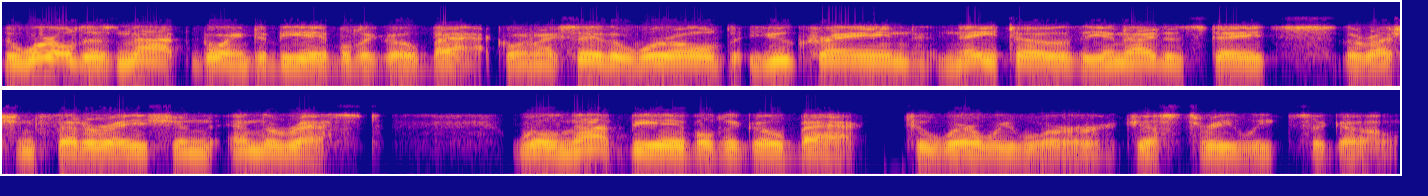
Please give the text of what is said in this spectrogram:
the world is not going to be able to go back. When I say the world, Ukraine, NATO, the United States, the Russian Federation, and the rest will not be able to go back to where we were just three weeks ago.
